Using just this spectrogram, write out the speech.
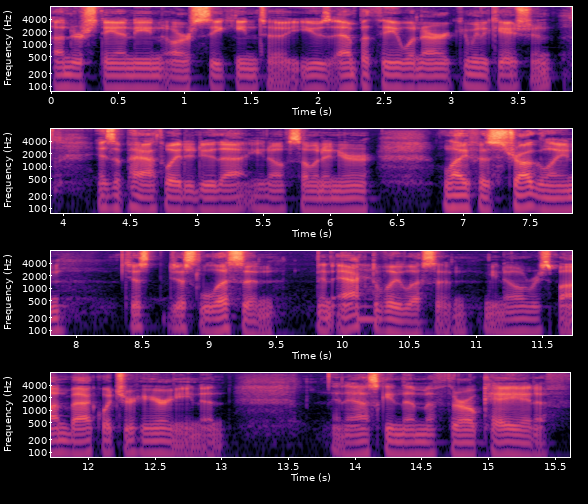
Understanding or seeking to use empathy when our communication is a pathway to do that. You know, if someone in your life is struggling, just just listen and actively listen. You know, respond back what you're hearing and and asking them if they're okay and if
